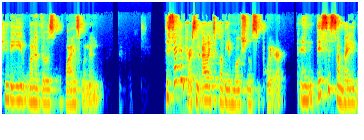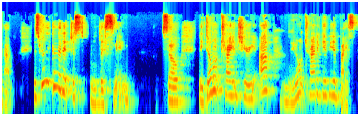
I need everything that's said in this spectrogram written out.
can be one of those wise women. The second person I like to call the emotional supporter. And this is somebody that is really good at just listening. So they don't try and cheer you up and they don't try to give you advice.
